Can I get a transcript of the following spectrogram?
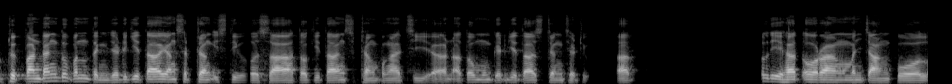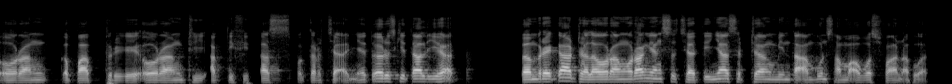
sudut pandang itu penting. Jadi kita yang sedang istighosa atau kita yang sedang pengajian atau mungkin kita sedang jadi ustadz melihat orang mencangkul, orang ke pabrik, orang di aktivitas pekerjaannya itu harus kita lihat bahwa mereka adalah orang-orang yang sejatinya sedang minta ampun sama Allah Subhanahu wa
